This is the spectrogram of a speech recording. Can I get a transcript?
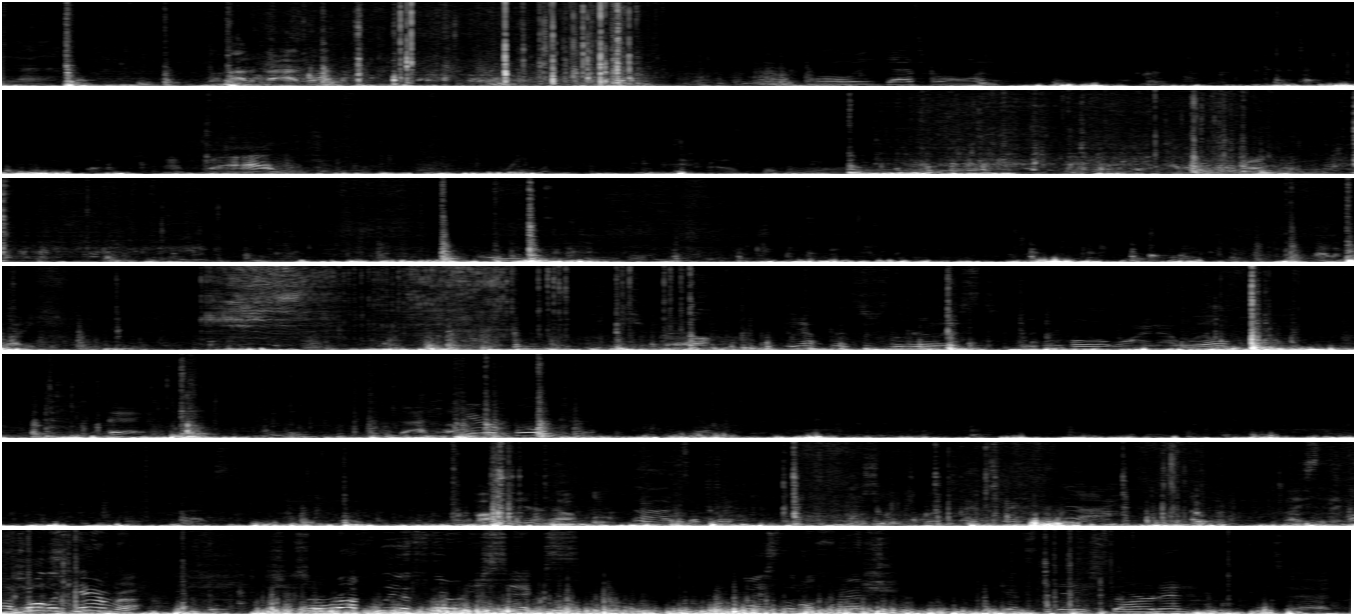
Yeah. Not a bad one. Oh, he's death rolling. Not bad. Oh, Jesus. Got him, buddy. Real. Yep, that's just the released. We can pull it line at will. Okay. Got Be careful. Yep. Nice. Bump it or no? Ah, it's okay. Yeah. Show the camera. She's a roughly a 36. Nice little fish. Gets the day started. That's it.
